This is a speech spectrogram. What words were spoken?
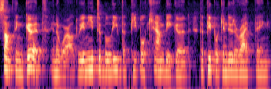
something good in the world. We need to believe that people can be good, that people can do the right thing,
